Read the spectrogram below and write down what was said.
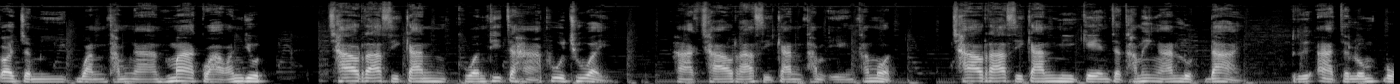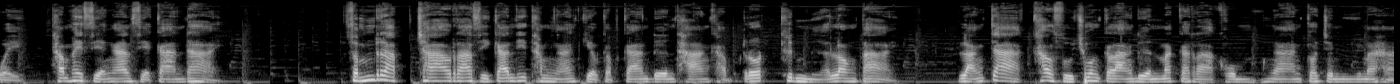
ก็จะมีวันทำงานมากกว่าวันหยุด ชาวราศีกันควรที่จะหาผู้ช่วย หากชาวราศีกันทำเองทั้งหมด ชาวราศีกันมีเกณฑ์จะทำให้งานหลุดได้ หรืออาจจะล้มป่วยทำให้เสียงานเสียการได้สำหรับชาวราศีกันที่ทำงานเกี่ยวกับการเดินทางขับรถขึ้นเหนือล่องใต้ หลังจากเข้าสู่ช่วงกลางเดือนมกราคม งานก็จะมีมาหา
